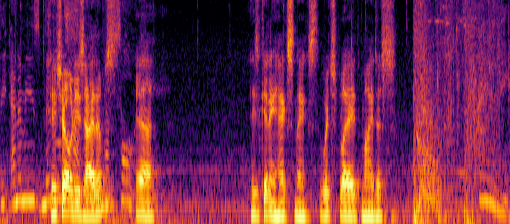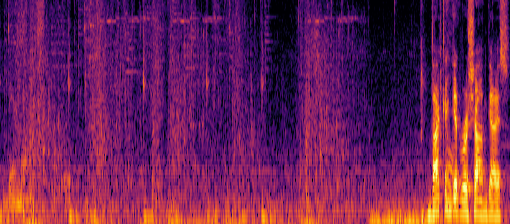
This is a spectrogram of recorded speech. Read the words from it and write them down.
The enemy's middle Can you show tower these items? Yeah. He's getting Hex next. Witchblade, Midas. Back and get Roshan, guys.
